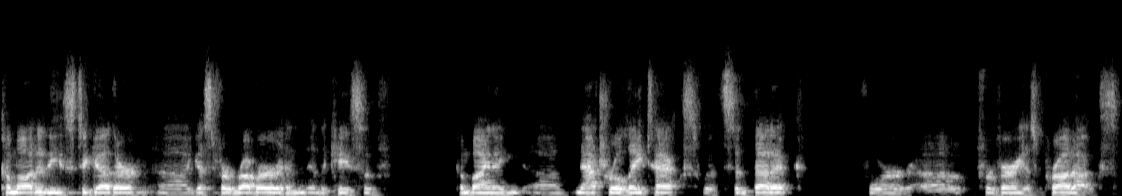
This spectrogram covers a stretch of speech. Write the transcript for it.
commodities together, uh, I guess for rubber and in the case of combining uh, natural latex with synthetic for, uh, for various products,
